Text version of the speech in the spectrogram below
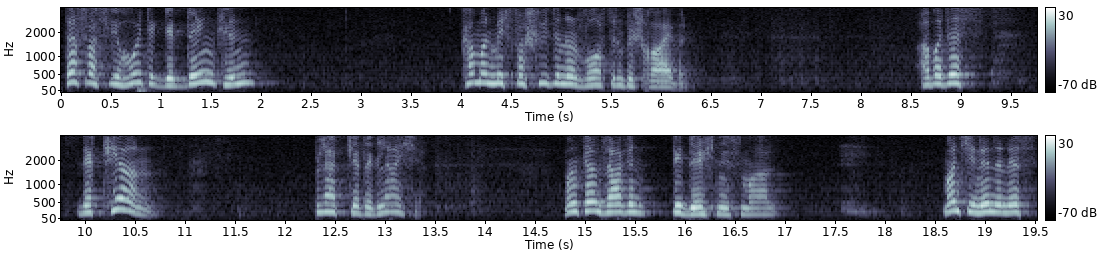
Das, was wir heute gedenken, kann man mit verschiedenen Worten beschreiben. Aber das, der Kern bleibt ja der gleiche. Man kann sagen Gedächtnismahl. Manche nennen es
